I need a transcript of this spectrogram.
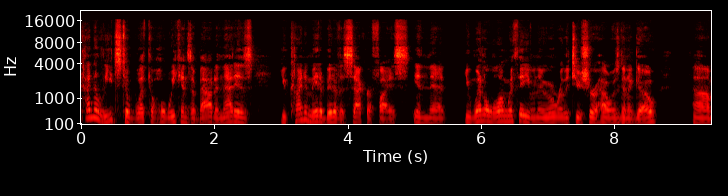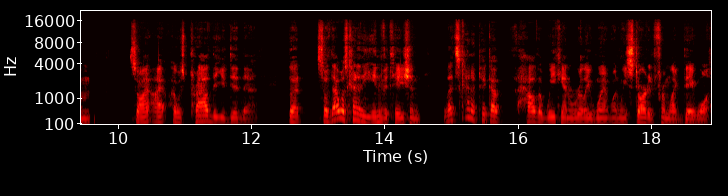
kind of leads to what the whole weekend's about, and that is you kind of made a bit of a sacrifice in that you went along with it, even though you weren't really too sure how it was going to go. Um, so I, I, I was proud that you did that. But so that was kind of the invitation. Let's kind of pick up how the weekend really went when we started from like day one.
